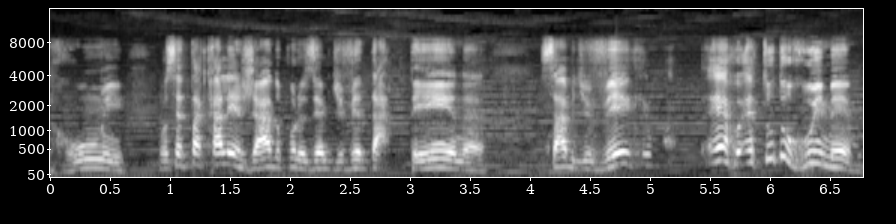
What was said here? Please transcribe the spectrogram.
ruins, você tá calejado, por exemplo, de ver Datena, sabe? De ver. É, é tudo ruim mesmo.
